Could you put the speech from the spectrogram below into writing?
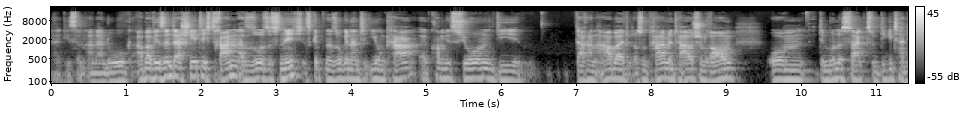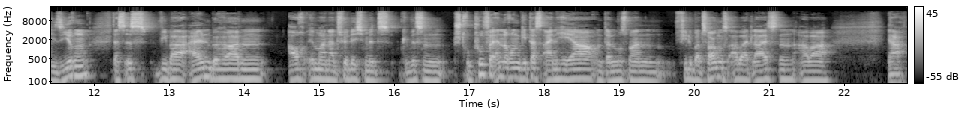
äh, die sind analog. Aber wir sind da stetig dran, also so ist es nicht. Es gibt eine sogenannte I&K-Kommission, die daran arbeitet, aus dem parlamentarischen Raum, um den Bundestag zu digitalisieren. Das ist wie bei allen Behörden auch immer natürlich mit gewissen Strukturveränderungen geht das einher und dann muss man viel Überzeugungsarbeit leisten, aber ja,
